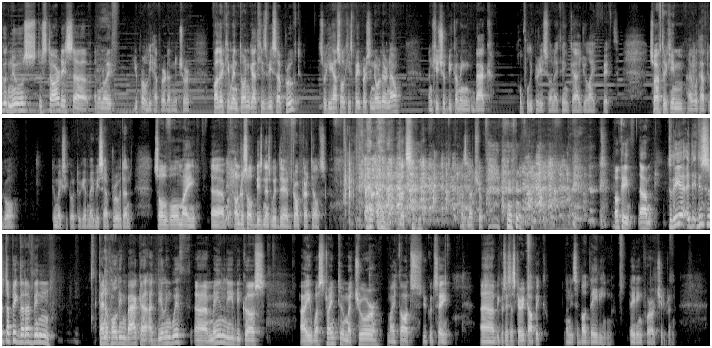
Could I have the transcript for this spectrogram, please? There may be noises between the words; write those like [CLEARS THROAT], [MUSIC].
Good news to start is uh, I don't know if you probably have heard, I'm not sure. Father Quimenton got his visa approved, so he has all his papers in order now, and he should be coming back hopefully pretty soon, I think uh, July 5th. So after him, I would have to go to Mexico to get my visa approved and solve all my uh, unresolved business with the drug cartels. [COUGHS] that's, that's not true. [LAUGHS] okay, um, today uh, this is a topic that I've been kind of holding back at, at dealing with, uh, mainly because I was trying to mature my thoughts, you could say, uh, because it's a scary topic and it's about dating, dating for our children.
